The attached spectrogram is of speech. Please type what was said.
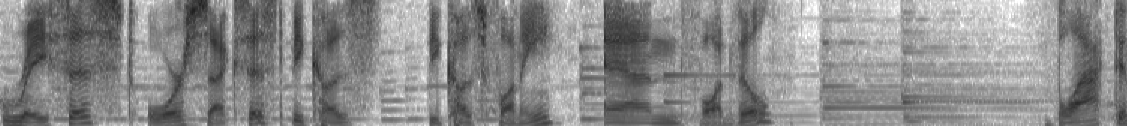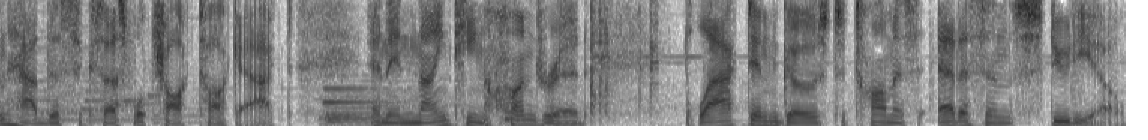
racist or sexist because because funny and vaudeville Blackton had this successful Chalk Talk Act, and in 1900, Blackton goes to Thomas Edison's studio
